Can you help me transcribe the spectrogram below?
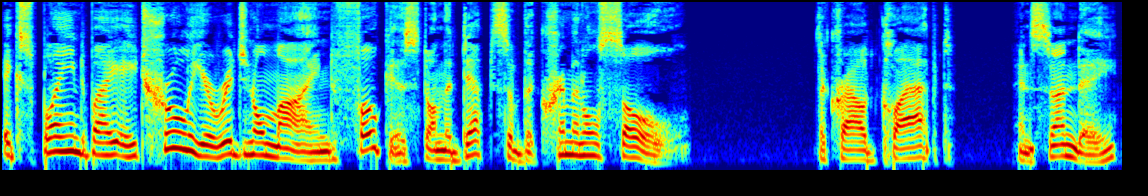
explained by a truly original mind focused on the depths of the criminal soul. The crowd clapped, and Sunday,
